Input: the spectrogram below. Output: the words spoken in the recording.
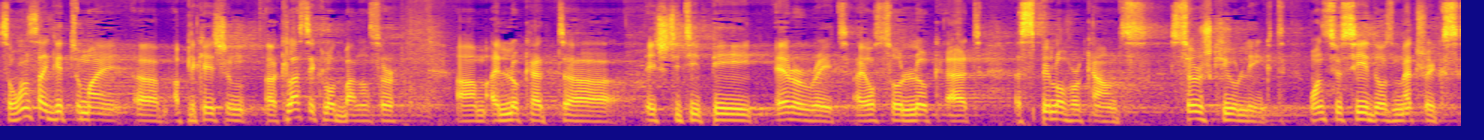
So once I get to my uh, application uh, classic load balancer, um, I look at uh, HTTP error rate. I also look at spillover counts, surge queue length. Once you see those metrics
